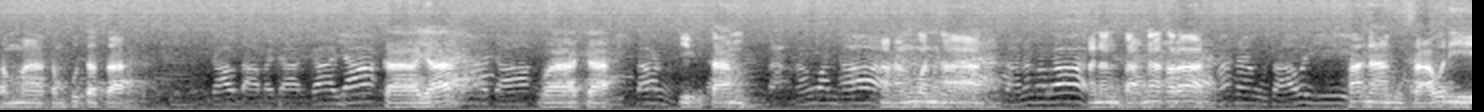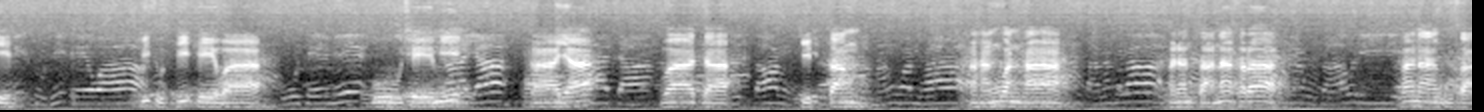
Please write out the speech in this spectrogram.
สัมมาสัมพุทธัสสะ ก้าวตามอาจารย์กายะกายะ วาจาวาจะตั้งจิตตังสะหังวันทาอหังวันทาสานังคราชอนันตนาคราช พระนางอุสาวดีพระนางอุสาวดีสุทธิเทวาวิสุทธิเทวาปูเชมิปูเชมิ กายะกายะ วาจาวาจะตั้งจิตตังสะหังวันทาอหังวันทาสานังคราชอนันตนาคราช พระนางอุสา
